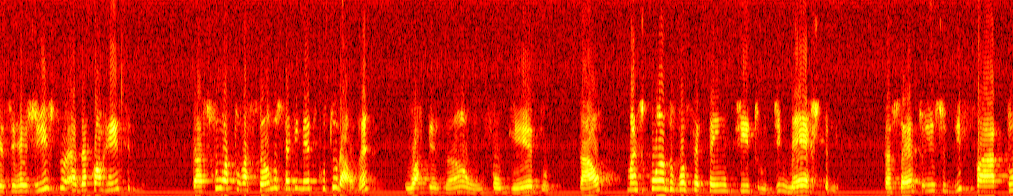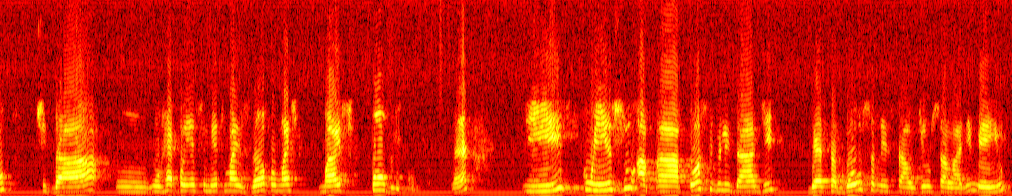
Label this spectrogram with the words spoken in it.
esse registro é decorrente da sua atuação no segmento cultural, né? o artesão, o folguedo, tal, mas quando você tem um título de mestre, tá certo? Isso de fato te dá um, um reconhecimento mais amplo, mais, mais público, né? E com isso a, a possibilidade dessa bolsa mensal de um salário e meio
